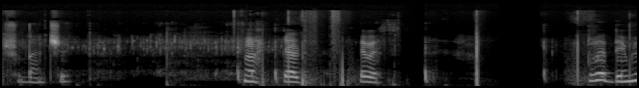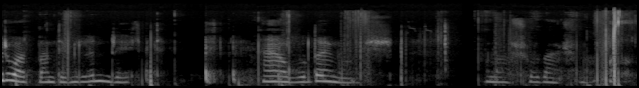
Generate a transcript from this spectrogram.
Şuradan çık. Heh, geldim. Evet. Burada demir var. Ben demirler nereye gitti? Ha buradaymış. Hemen şuradan şunu alalım.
